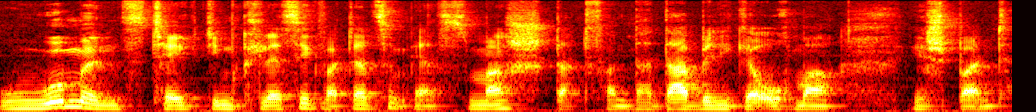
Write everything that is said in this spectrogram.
Women's Take Team Classic, was ja zum ersten Mal stattfand. Da, da bin ich ja auch mal gespannt.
